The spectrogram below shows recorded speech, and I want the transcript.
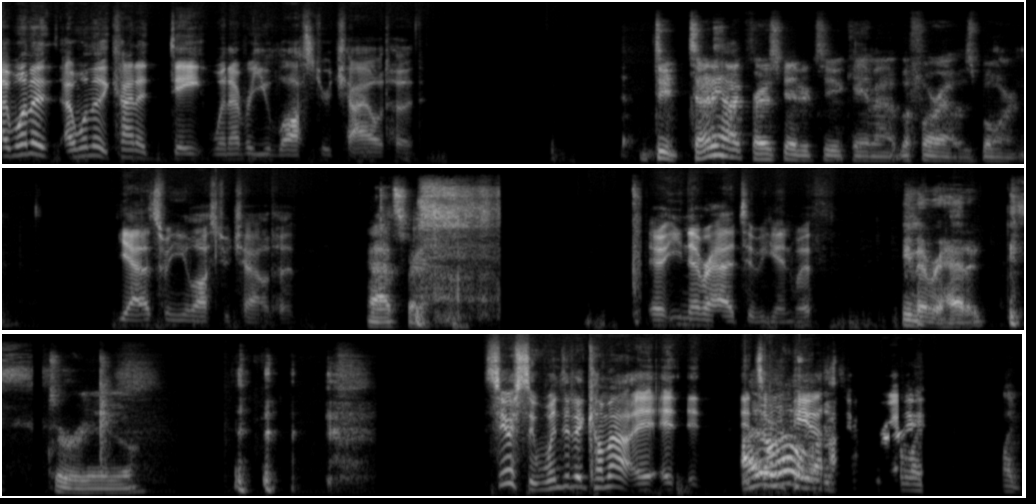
I want to I want to kind of date whenever you lost your childhood. dude, Tony Hawk Pro Skater 2 came out before I was born. Yeah, that's when you lost your childhood. That's fair. Uh, You never had to begin with. He never had it. True. Seriously, when did it come out? It, it, it, it's on know, PS. like- Like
